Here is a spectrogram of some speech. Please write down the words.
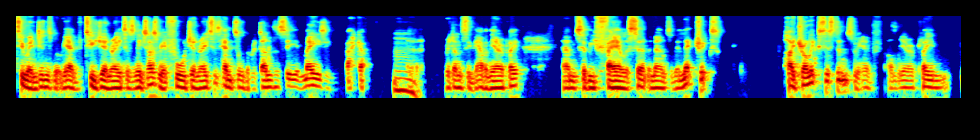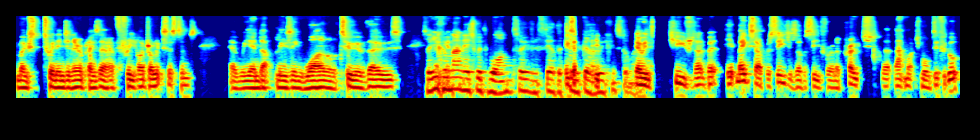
two engines, but we have two generators on each side. So we have four generators, hence all the redundancy, amazing backup mm. uh, redundancy we have on the aeroplane. Um, so we fail a certain amount of electrics hydraulic systems. We have on the aeroplane, most twin engine airplanes now have three hydraulic systems, and we end up losing one or two of those. So you can manage with one. So even if the other two exactly. go, you can still manage. go into huge, but it makes our procedures obviously for an approach that, that much more difficult.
